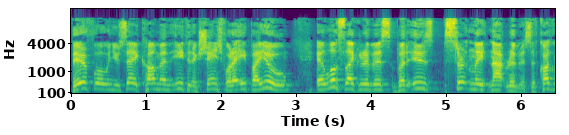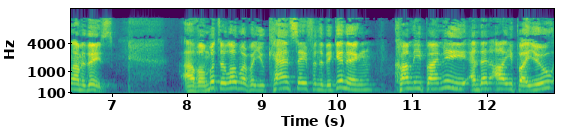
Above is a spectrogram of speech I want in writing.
Therefore, when you say come and eat in exchange for what I ate by you, it looks like ribis, but is certainly not ribis. If Katan Lamed Beis, Aval mutter lomar, but you can say from the beginning, come eat by me, and then I'll eat by you,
